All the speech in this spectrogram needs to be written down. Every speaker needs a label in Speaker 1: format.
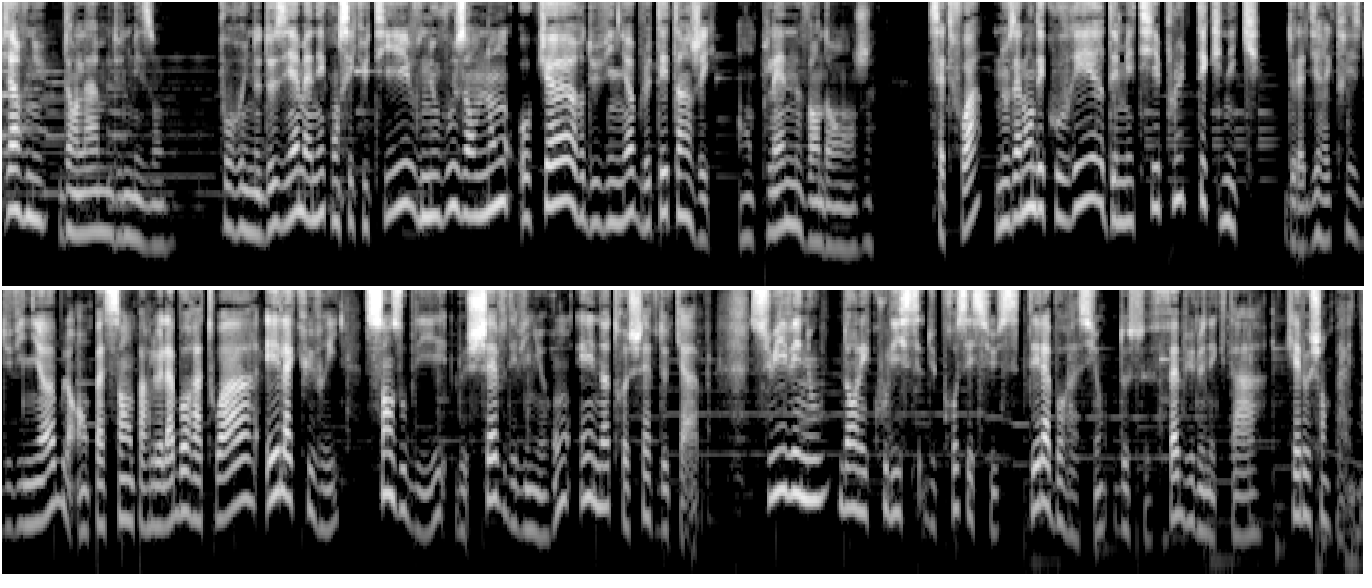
Speaker 1: Bienvenue dans l'âme d'une maison. Pour une deuxième année consécutive, nous vous emmenons au cœur du vignoble Tétinger, en pleine vendange. Cette fois, nous allons découvrir des métiers plus techniques, de la directrice du vignoble en passant par le laboratoire et la cuverie, sans oublier le chef des vignerons et notre chef de cave. Suivez-nous dans les coulisses du processus d'élaboration de ce fabuleux nectar qu'est le champagne.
